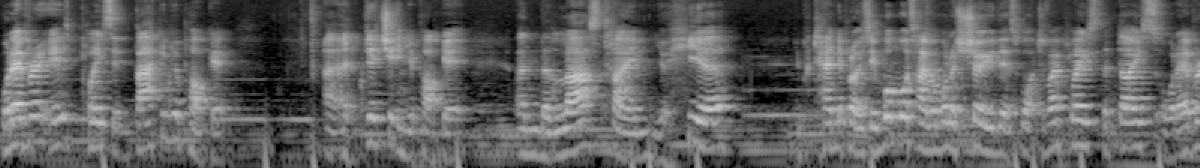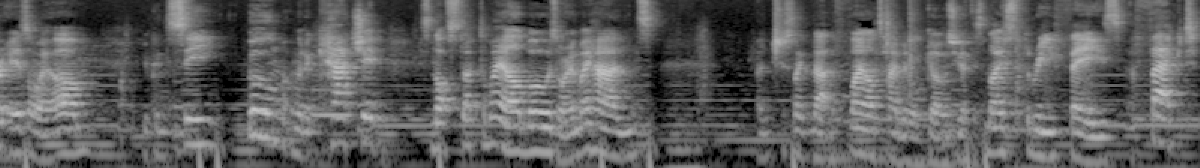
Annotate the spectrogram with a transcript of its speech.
Whatever it is, place it back in your pocket, uh, ditch it in your pocket, and the last time you're here, you pretend to put it, say one more time, I want to show you this. Watch, if I place the dice or whatever it is on my arm, you can see, boom, I'm gonna catch it. It's not stuck to my elbows or in my hands. And just like that, the final time it'll go. So you have this nice three phase effect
